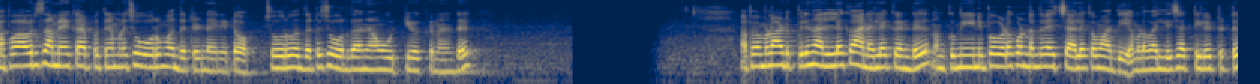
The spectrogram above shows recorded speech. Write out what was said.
അപ്പോൾ ആ ഒരു സമയമൊക്കെ ആയപ്പോഴത്തേന് നമ്മൾ ചോറും വെന്തിട്ടുണ്ടായിന് കേട്ടോ ചോറ് വെന്തിട്ട് ചോറ് താ ഞാൻ ഊറ്റി വെക്കുന്നുണ്ട് അപ്പോൾ നമ്മൾ അടുപ്പിൽ നല്ല കനലൊക്കെ ഉണ്ട്. നമുക്ക് മീനിപ്പോൾ ഇവിടെ കൊണ്ടുവന്ന് വെച്ചാലൊക്കെ മതി. നമ്മൾ വലിയ ചട്ടിയിലിട്ടിട്ട്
